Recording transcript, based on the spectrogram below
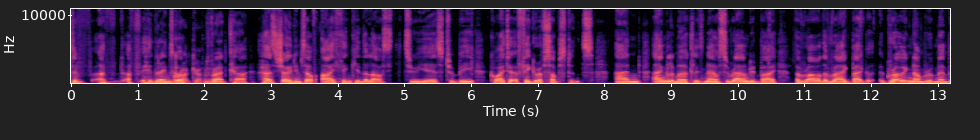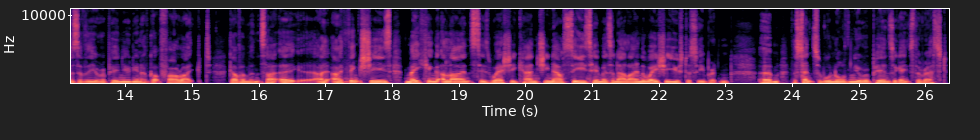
Div- I've the name's gone. Varadkar. Varadkar has shown himself, I think, in the last two years to be quite a, a figure of substance. And Angela Merkel is now surrounded by a rather ragbag, a growing number of members of the European Union have got far right governments. I, I, I think she's making alliances where she can. She now sees him as an ally in the way she used to see Britain, um, the sensible Northern Europeans against the rest.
